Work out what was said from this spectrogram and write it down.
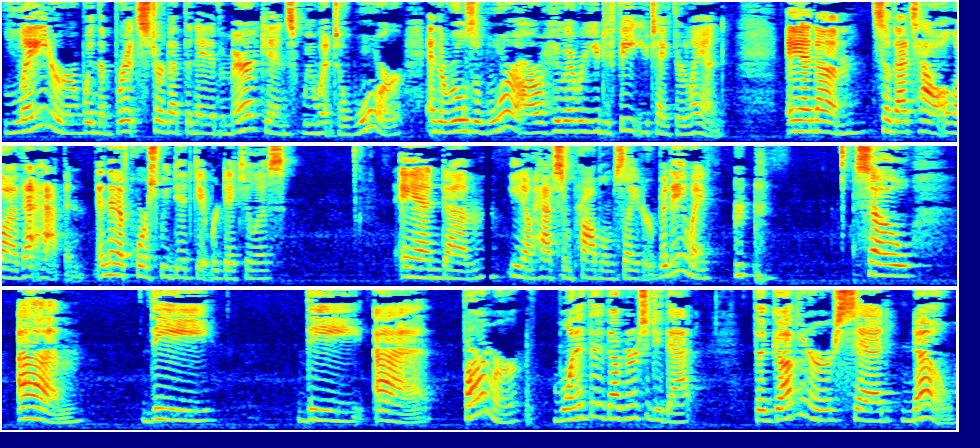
Later, when the Brits stirred up the Native Americans, we went to war, and the rules of war are whoever you defeat, you take their land. And um, so that's how a lot of that happened. And then, of course, we did get ridiculous and, um, you know, have some problems later. But anyway, So, um, the the uh, farmer wanted the governor to do that. The governor said, "No,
